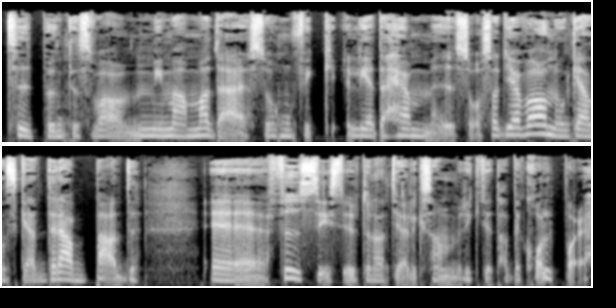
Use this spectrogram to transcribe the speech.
tidpunkten så var min mamma där så hon fick leda hem mig. Så, så jag var nog ganska drabbad eh, fysiskt utan att jag liksom riktigt hade koll på det.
